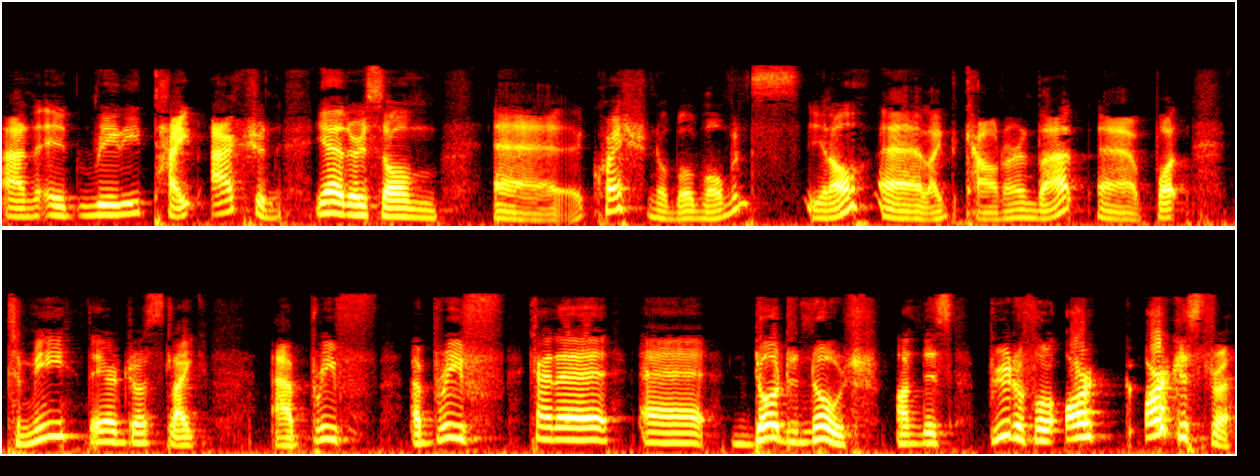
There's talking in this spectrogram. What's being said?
and it really tight action. Yeah, there's some, uh, questionable moments, you know, uh, like the counter and that, uh, but to me, they are just like a brief, a brief kind of, uh, dud note on this beautiful or- orchestra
